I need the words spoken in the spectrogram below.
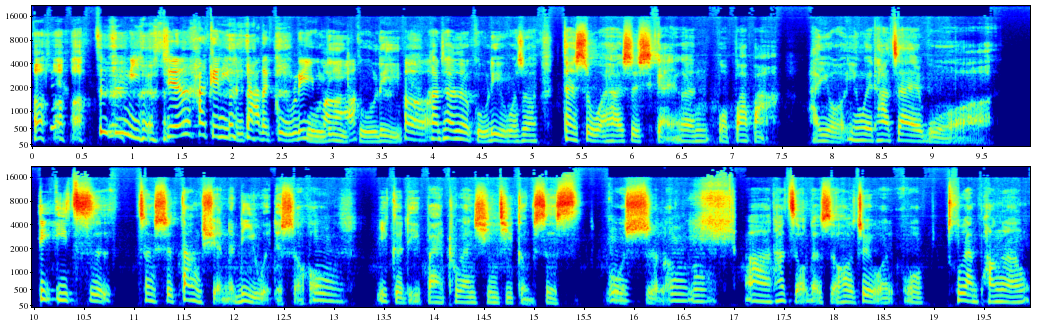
这是你觉得他给你很大的鼓励吗？鼓励，鼓励，他他的鼓励，我说，但是我还是感恩我爸爸，还有因为他在我第一次正式当选了立委的时候，嗯。一个礼拜突然心肌梗塞死过世了。嗯嗯啊，他走的时候，就我我突然旁人，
